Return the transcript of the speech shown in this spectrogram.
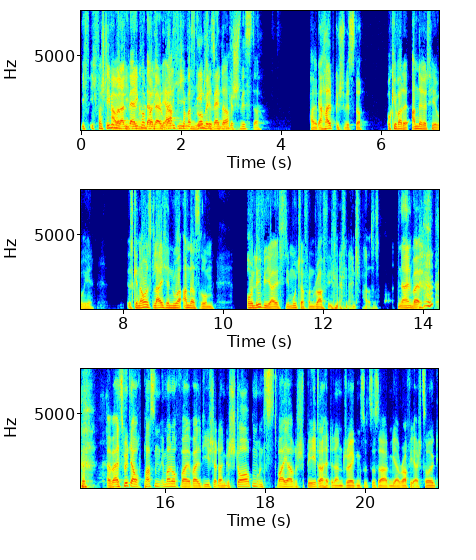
ich, ich verstehe, wie Aber man auf dann die Idee werden, kommt, dann weil ich bin ehrlich, ich habe was Robin ähnliches werden gedacht. Geschwister. Halb. Ja, Halbgeschwister. Okay, warte, andere Theorie. Ist genau das gleiche, nur andersrum. Olivia ist die Mutter von Ruffy. Nein, Spaß. Nein, weil. aber es wird ja auch passen, immer noch, weil, weil die ist ja dann gestorben und zwei Jahre später hätte dann Dragon sozusagen ja Ruffy erzeugt.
